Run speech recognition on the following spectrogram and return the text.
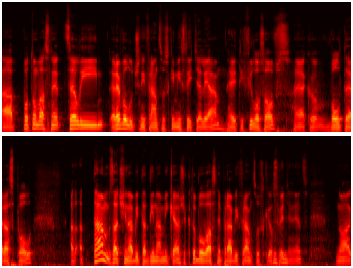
a potom vlastne celý revolučný francúzsky mysliteľia, hej, tí filosofs, hej, ako Voltaire a spol, a, a tam začína byť tá dynamika, že kto bol vlastne pravý francúzsky mhm. osvietenec. No a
